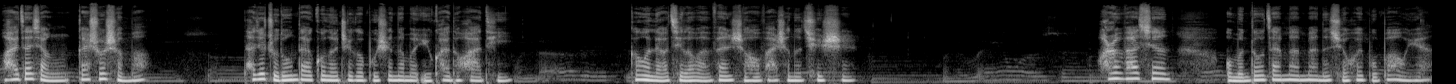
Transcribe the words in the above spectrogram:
我还在想该说什么。他就主动带过了这个不是那么愉快的话题，跟我聊起了晚饭时候发生的趣事。忽然发现，我们都在慢慢的学会不抱怨，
